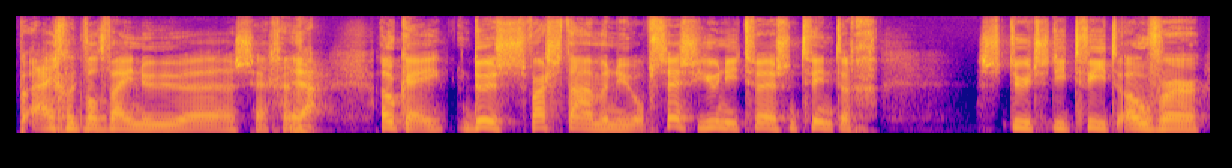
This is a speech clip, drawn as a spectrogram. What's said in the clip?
eigenlijk wat wij nu eh, zeggen. Ja, Oké, dus waar staan we nu? Op 6 juni 2020 stuurt ze die tweet over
